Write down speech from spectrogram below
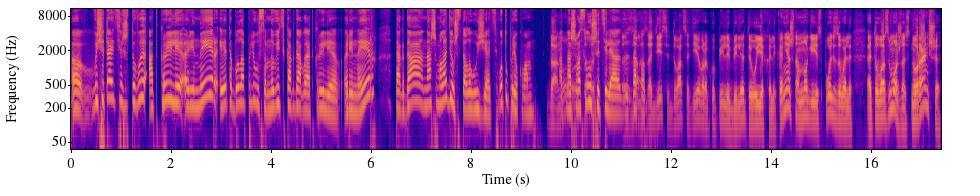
Э, вы считаете, что вы открыли Ренейр, и это было плюсом. Но ведь когда вы открыли Ренейр, тогда наша молодежь стала уезжать. Вот упрек вам да, от ну, нашего слушателя. За, за 10-20 евро купили билеты и уехали. Конечно, многие использовали эту возможность, но раньше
